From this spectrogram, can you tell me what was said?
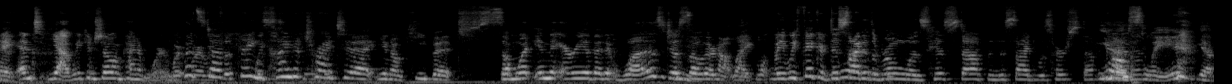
Okay, and yeah, we can show them kind of where we Where- put where we stuff. put We kind of tried to, you know, keep it somewhat in the area that it was, just Mm-hmm. so they're not like We, we figured this side of the room was his stuff and this side was her stuff. Yeah. mostly. Yeah.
